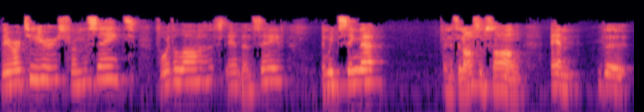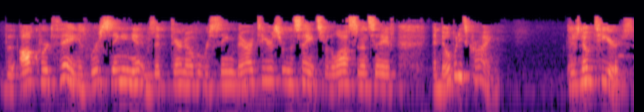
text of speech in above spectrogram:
There are tears from the saints for the lost and unsaved. And we'd sing that, and it's an awesome song. And the the awkward thing is we're singing it. It was at Terra Nova. We're singing, There are tears from the saints for the lost and unsaved. And nobody's crying. There's no tears.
